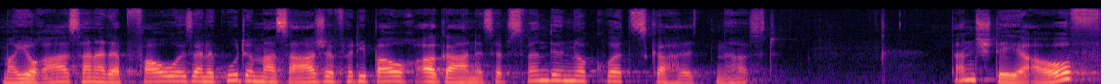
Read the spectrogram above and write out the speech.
Majorasana, der Pfau, ist eine gute Massage für die Bauchorgane, selbst wenn du ihn nur kurz gehalten hast. Dann stehe auf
